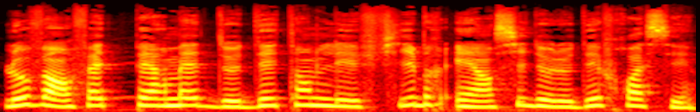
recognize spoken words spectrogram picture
L'eau va en fait permettre de détendre les fibres et ainsi de le défroisser.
